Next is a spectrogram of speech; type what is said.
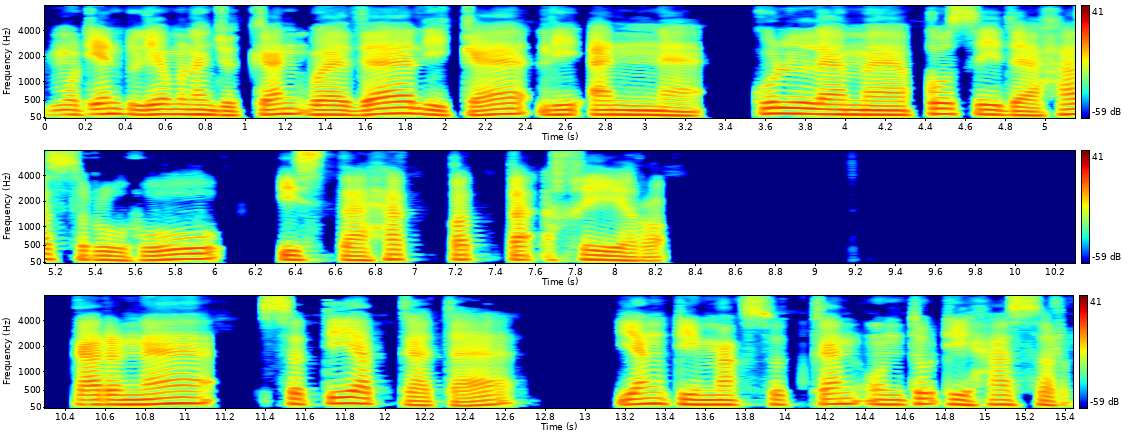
Kemudian beliau melanjutkan wadzalika li'anna kullama qusida hasruhu istahaqqat ta'khir. Karena setiap kata yang dimaksudkan untuk dihasr.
